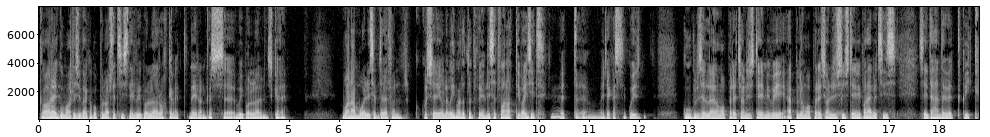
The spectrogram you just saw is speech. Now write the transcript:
ka arengumaades ju väga populaarsed, siis neil võib olla rohkem, et neil on kas võib-olla sihuke vanamoelisem telefon, kus ei ole võimaldatud või on lihtsalt vanad device'id, et äh, ma ei tea, kas, kui Google selle oma operatsioonisüsteemi või Apple oma operatsioonisüsteemi paneb, et siis see ei tähenda ju, et kõik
